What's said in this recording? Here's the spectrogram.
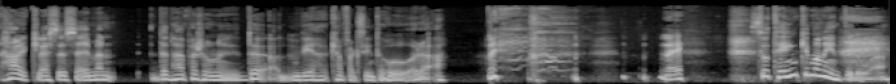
harklar sig och säger men den här personen är död, vi kan faktiskt inte höra. Nej. Så tänker man inte då.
